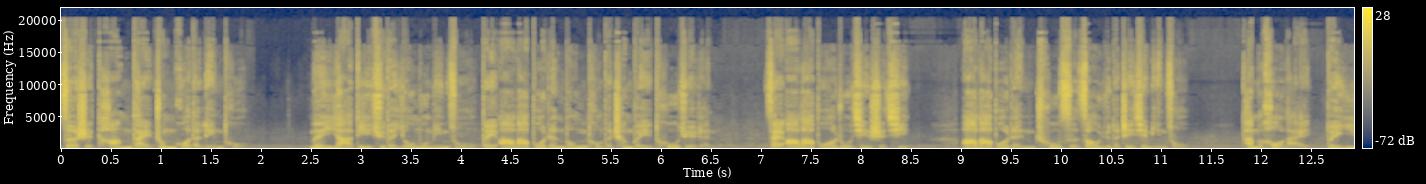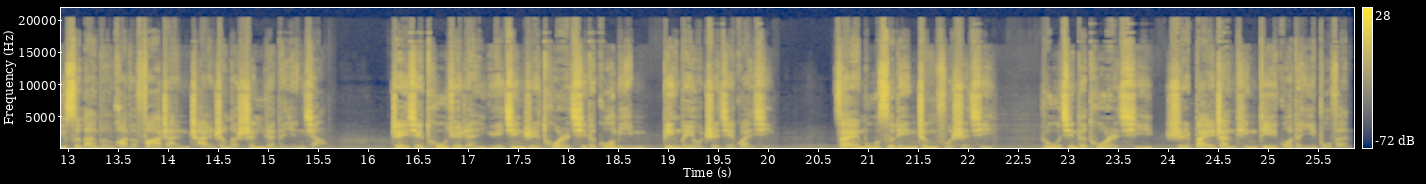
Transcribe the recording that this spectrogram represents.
则是唐代中国的领土。内亚地区的游牧民族被阿拉伯人笼统地称为突厥人。在阿拉伯入侵时期，阿拉伯人初次遭遇了这些民族，他们后来对伊斯兰文化的发展产生了深远的影响。这些突厥人与今日土耳其的国民并没有直接关系。在穆斯林征服时期，如今的土耳其是拜占庭帝国的一部分。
